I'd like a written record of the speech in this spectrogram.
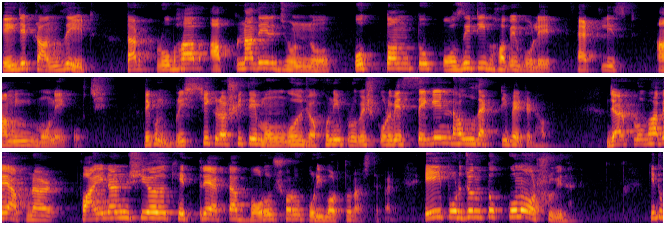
এই যে ট্রানজিট, তার প্রভাব আপনাদের জন্য অত্যন্ত পজিটিভ হবে বলে অ্যাটলিস্ট আমি মনে করছি। দেখুন, বৃশ্চিক রাশিতে মঙ্গল যখনই প্রবেশ করবে সেকেন্ড হাউস অ্যাক্টিভেটেড হবে। যার প্রভাবে আপনার ফাইনান্সিয়াল ক্ষেত্রে একটা বড় সড়ো পরিবর্তন আসতে পারে। এই পর্যন্ত কোনো অসুবিধা নেই। কিন্তু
